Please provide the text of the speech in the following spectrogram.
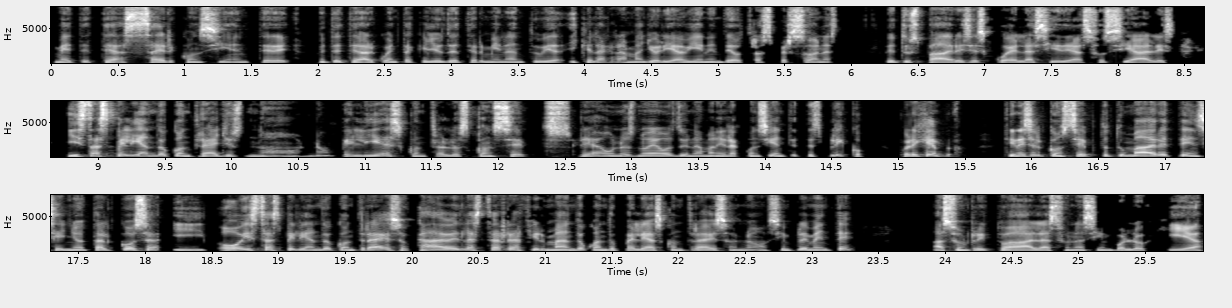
Métete a ser consciente de, métete a dar cuenta que ellos determinan tu vida y que la gran mayoría vienen de otras personas, de tus padres, escuelas, ideas sociales, y estás peleando contra ellos. No, no pelees contra los conceptos. Crea unos nuevos de una manera consciente. Te explico. Por ejemplo, tienes el concepto, tu madre te enseñó tal cosa y hoy estás peleando contra eso. Cada vez la estás reafirmando cuando peleas contra eso. No, simplemente haz un ritual, haz una simbología,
